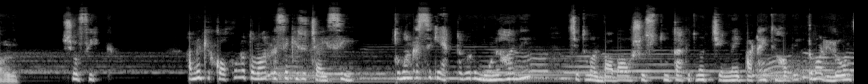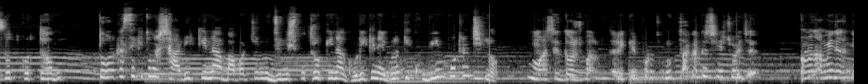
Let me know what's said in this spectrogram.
আর। শফিক আমি কি কখনো তোমার কাছে কিছু চাইছি? তোমার কাছে কি একটা করে মনে হয়নি যে তোমার বাবা অসুস্থ তাকে তোমার চেন্নাই পাঠাইতে হবে তোমার লোন শোধ করতে হবে? তোমার কাছে কি তোমার শাড়ি কিনা বাবার জন্য জিনিসপত্র কিনা ঘড়ি কিনা এগুলো কি খুবই ইম্পর্টেন্ট ছিল? মাসে দশ বারো তারিখের পর তোমার টাকাটা শেষ হয়ে যায় কারণ আমি জানি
